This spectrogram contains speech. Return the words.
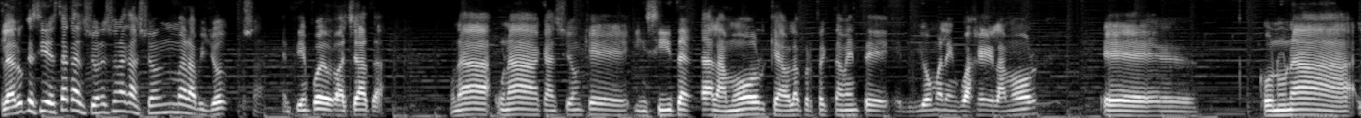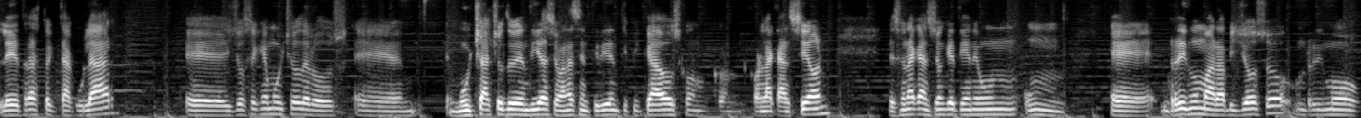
Claro que sí, esta canción es una canción maravillosa en tiempo de bachata. Una, una canción que incita al amor, que habla perfectamente el idioma, el lenguaje del amor eh, con una letra espectacular. Eh, yo sé que muchos de los eh, muchachos de hoy en día se van a sentir identificados con, con, la canción. Es una canción que tiene un, un ritmo maravilloso, un ritmo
